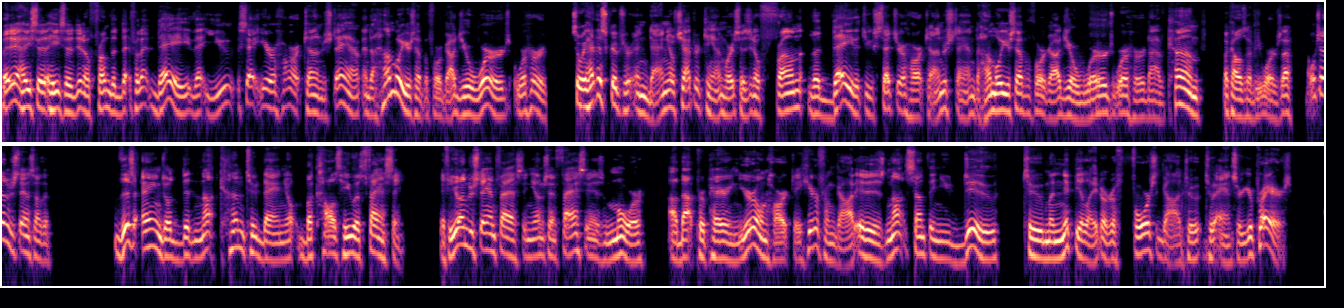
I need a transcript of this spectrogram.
But yeah, he said, he said, you know, from the for that day that you set your heart to understand and to humble yourself before God, your words were heard. So we have this scripture in Daniel chapter 10 where it says, you know, from the day that you set your heart to understand, to humble yourself before God, your words were heard. And I've come because of your words. Now, I want you to understand something. This angel did not come to Daniel because he was fasting. If you understand fasting, you understand fasting is more about preparing your own heart to hear from God. It is not something you do to manipulate or to force God to, to answer your prayers.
